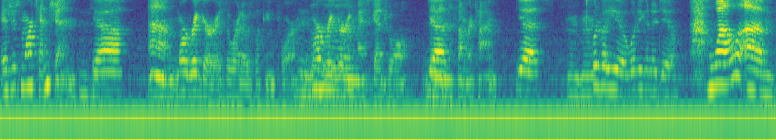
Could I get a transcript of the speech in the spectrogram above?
it's just more tension. yeah. Um, more rigor is the word I was looking for. More rigor in my schedule than in the summertime. Yes. Mm-hmm. What about you? What are you gonna do? Well, um,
